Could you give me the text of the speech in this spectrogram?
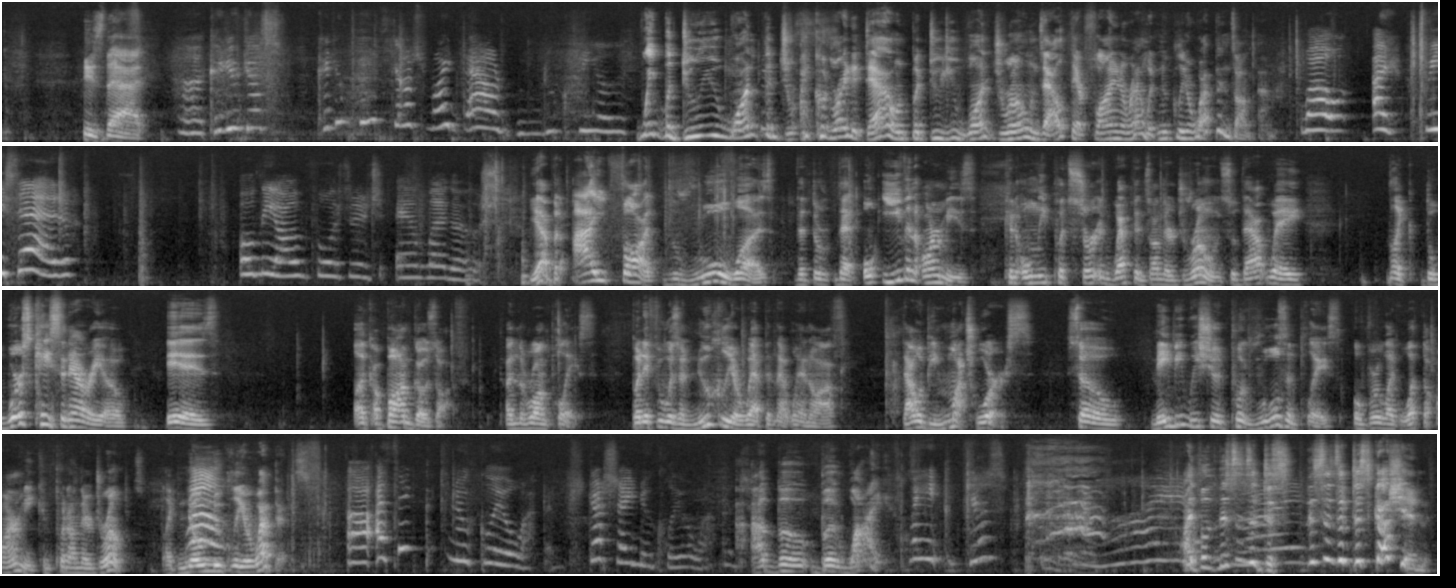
is that Uh, could you just, could you please just write down? Wait, but do you want the dr- I could write it down, but do you want drones out there flying around with nuclear weapons on them? Well, I we said only armed forces and Legos. Yeah, but I thought the rule was that the that o- even armies can only put certain weapons on their drones, so that way, like the worst case scenario is like a bomb goes off in the wrong place. But if it was a nuclear weapon that went off, that would be much worse. So maybe we should put rules in place over like what the army can put on their drones, like no Well- nuclear weapons. Uh, I think nuclear weapons. Just say nuclear weapons. Uh, but but why? Wait, just. I thought this is a dis- this is a discussion.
